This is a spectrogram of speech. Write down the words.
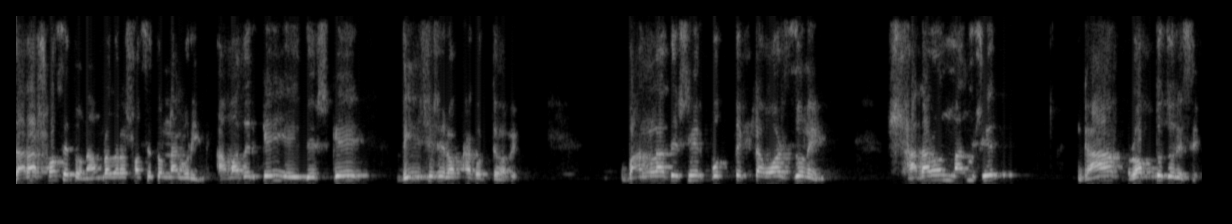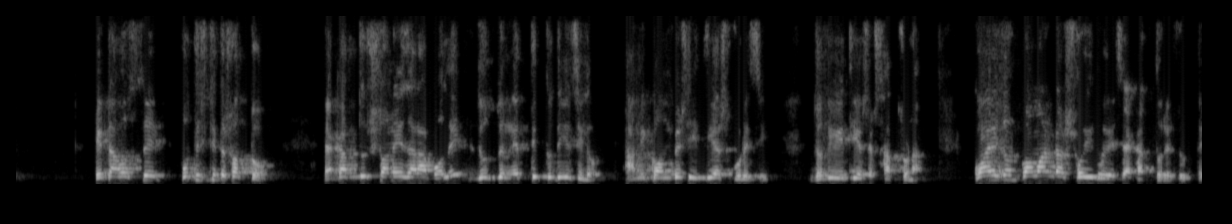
যারা সচেতন, আমরা যারা সচেতন নাগরিক, আমাদেরকেই এই দেশকে দিন শেষে রক্ষা করতে হবে। বাংলাদেশের প্রত্যেকটা অর্জনে সাধারণ মানুষের ঘাম রক্ত জড়েছে এটা হচ্ছে প্রতিষ্ঠিত সত্য। একাত্তর সনে যারা বলে যুদ্ধের নেতৃত্ব দিয়েছিল, আমি কম বেশি ইতিহাস পড়েছি, যদিও ইতিহাসের ছাত্র না। কয়জন কমান্ডার শহীদ হয়েছে একাত্তরের যুদ্ধে?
